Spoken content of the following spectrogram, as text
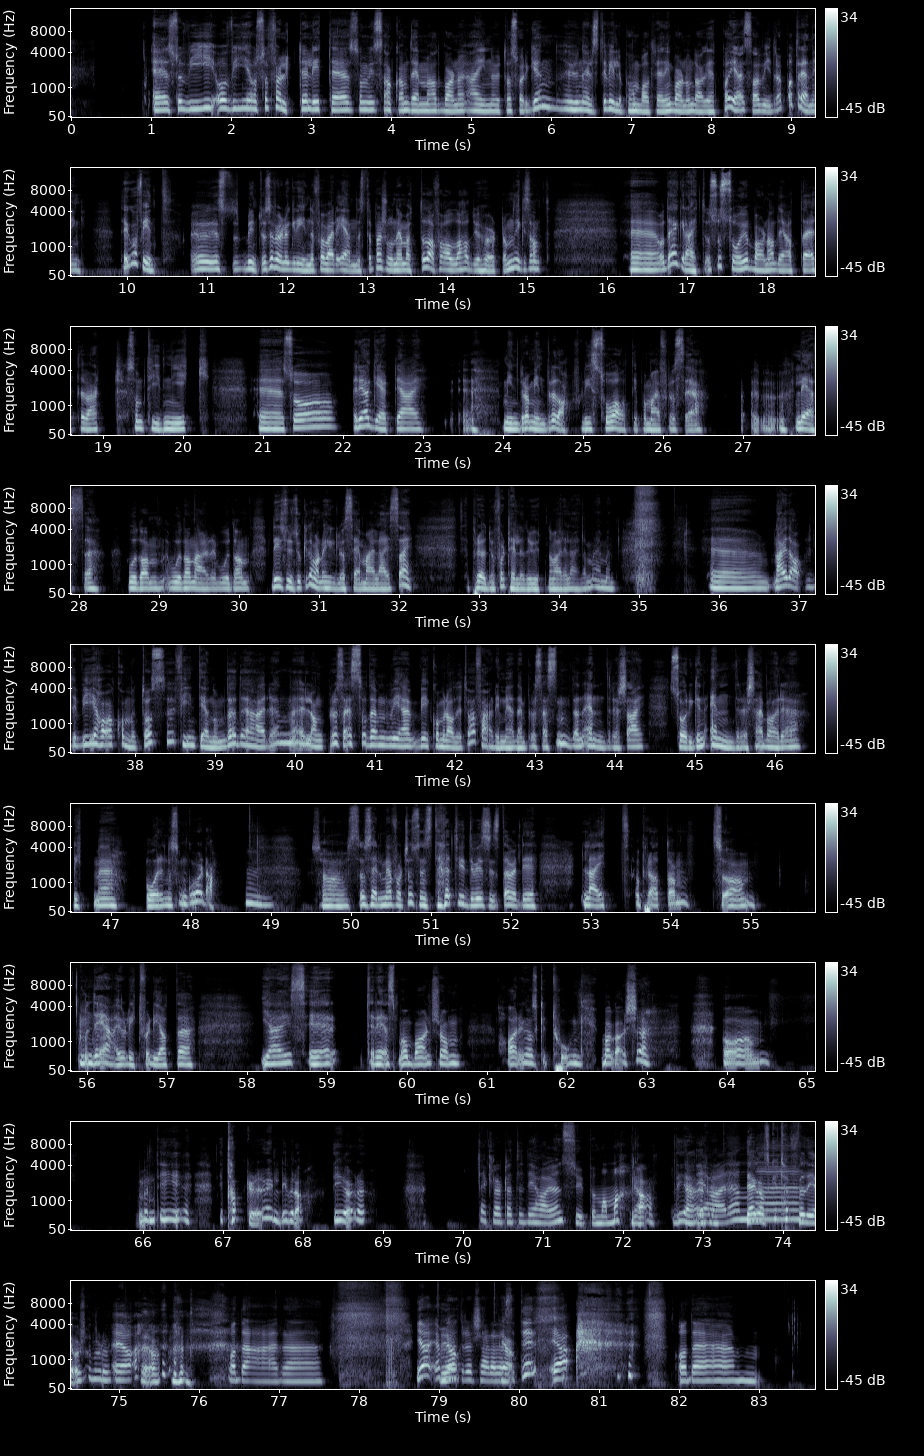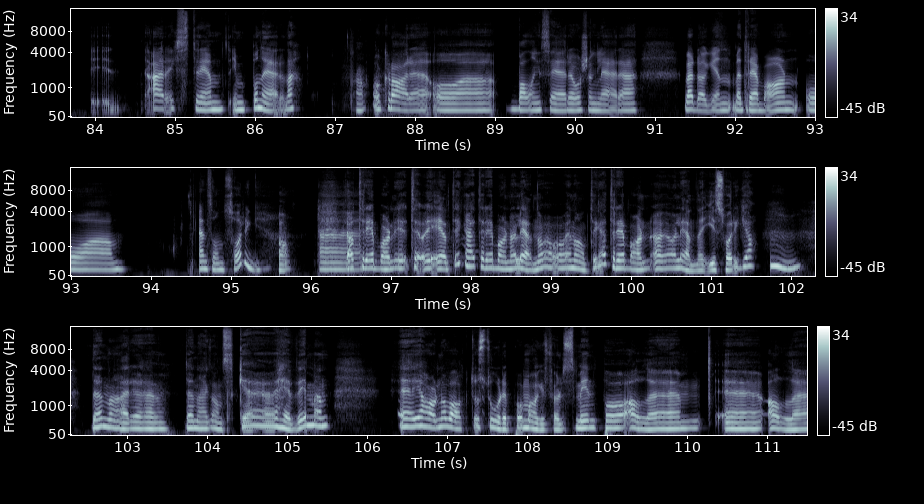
Eh, Så vi, og vi også fulgte litt det som vi snakka om, det med at barna er inn og ut av sorgen. Hun eldste ville på håndballtrening bare noen dager etterpå, jeg sa vi drar på trening. Det går fint. Eh, Jeg begynte selvfølgelig å grine for hver eneste person jeg møtte, da, for alle hadde jo hørt om det, ikke sant. Eh, og det er greit. Og så så jo barna det at etter hvert som tiden gikk, så reagerte jeg eh, mindre og mindre, da, for de så alltid på meg for å se, øh, lese hvordan, hvordan er det, hvordan De syntes jo ikke det var noe hyggelig å se meg lei seg, så jeg prøvde jo å fortelle det uten å være lei meg, men Uh, Nei da, vi har kommet oss fint gjennom det. Det er en eh, lang prosess, og den, vi, er, vi kommer aldri til å være ferdig med den prosessen. Den endrer seg, sorgen endrer seg bare litt med årene som går, da. Mm. Så, så selv om jeg fortsatt syns det, tydeligvis syns det er veldig leit å prate om, så Men det er jo litt fordi at eh, jeg ser tre små barn som har en ganske tung bagasje, og Men de, de takler det veldig bra. De gjør det. Det er klart at de har jo en supermamma. Ja, de er, De en, de er ganske eh, tøffe, de òg, skjønner du. Ja. Ja. Og det er eh, Ja, jeg blir helt rørt sjæl der jeg sitter. Ja. Og det mm, er ekstremt imponerende Ja. å klare å balansere og sjonglere hverdagen med tre barn og en sånn sorg. Ja. Eh, Ja, tre barn en Én ting er tre barn alene, og en annen ting er tre barn eh, alene i sorg, ja. mm. Den er, eh, den er ganske heavy, men jeg har nå valgt å stole på magefølelsen min på alle eh, alle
